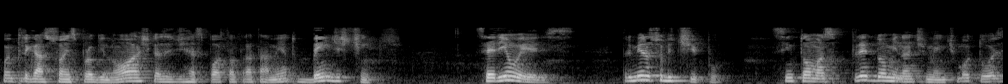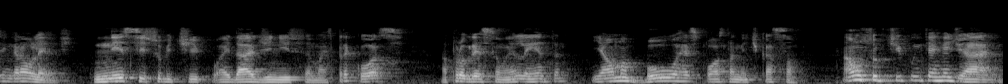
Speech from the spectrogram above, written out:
com implicações prognósticas e de resposta ao tratamento bem distintos. Seriam eles: primeiro subtipo, sintomas predominantemente motores em grau leve. Nesse subtipo, a idade de início é mais precoce, a progressão é lenta e há uma boa resposta à medicação. Há um subtipo intermediário,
